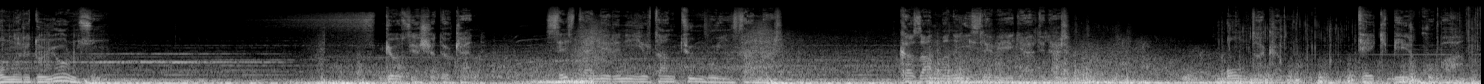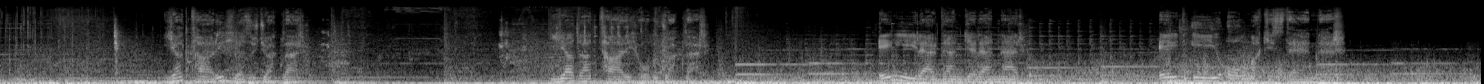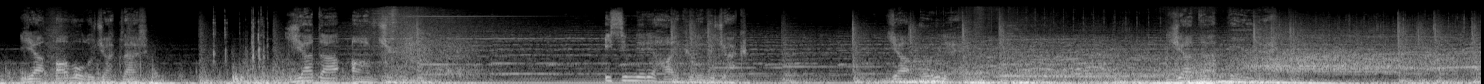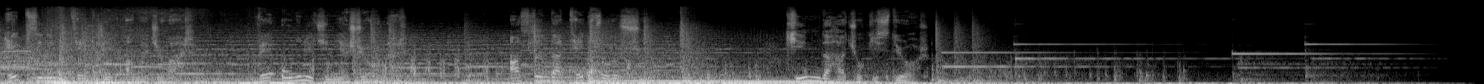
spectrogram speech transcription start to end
Onları duyuyor musun? Gözyaşı döken, ses tellerini yırtan tüm bu insanlar. Kazanmanı izlemeye geldiler. On takım, tek bir kupa. Ya tarih yazacaklar ya da tarih olacaklar. En iyilerden gelenler, en iyi olmak isteyenler. Ya av olacaklar ya da avcı. İsimleri haykırılacak. Ya öyle ya da böyle. Hepsinin tek bir amacı var ve onun için yaşıyorlar. Aslında tek soru şu. Kim daha çok istiyor?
